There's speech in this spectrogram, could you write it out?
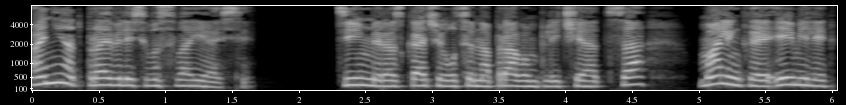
Они отправились в Освояси. Тимми раскачивался на правом плече отца, маленькая Эмили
